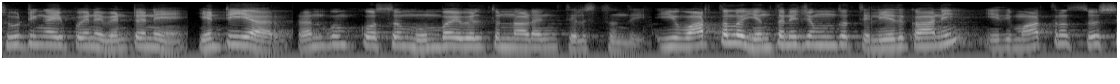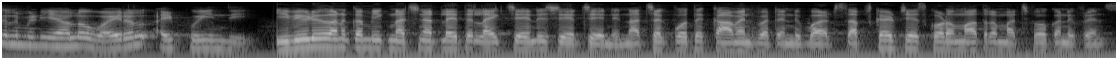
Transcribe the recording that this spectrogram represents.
షూటింగ్ అయిపోయిన వెంటనే ఎన్టీఆర్ రన్ కోసం ముంబై వెళ్తున్నాడని తెలుస్తుంది. ఈ వార్తలో ఎంత నిజం ఉందో తెలియదు కానీ ఇది మాత్రం సోషల్ మీడియాలో వైరల్ అయిపోయింది. ఈ వీడియో కనుక మీకు నచ్చినట్లయితే లైక్ చేయండి షేర్ చేయండి. నచ్చకపోతే కామెంట్ పెట్టండి. బట్ సబ్స్క్రైబ్ చేసుకోవడం మాత్రం మర్చిపోకండి ఫ్రెండ్స్.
